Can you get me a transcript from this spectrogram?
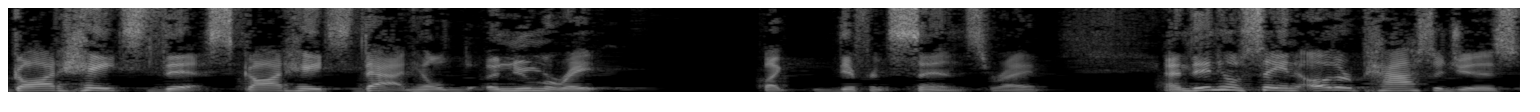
God hates this, God hates that. And he'll enumerate like different sins, right? And then he'll say in other passages,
